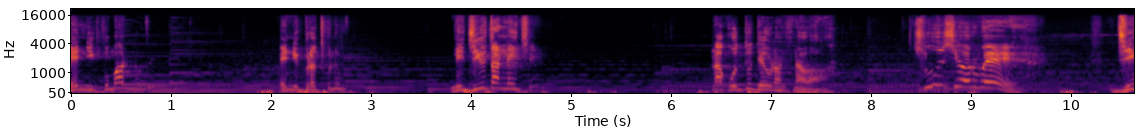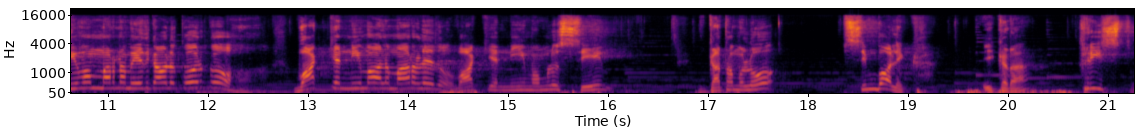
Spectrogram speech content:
ఏ నీ కుమారుడు నువ్వు? ఏ నీ బ్రతుకు నువ్వు? నీ జీవితాన్ని ఇచ్చి? నాకు వద్దు దేవుడు అంటున్నావా? చూస్ యువర్ వే జీవం మరణం ఏది కావాలో కోరుకో. వాక్య నియమాలు మారలేదు. వాక్య నియమములు సేమ్. గతములో సింబాలిక్. ఇక్కడ క్రీస్తు.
